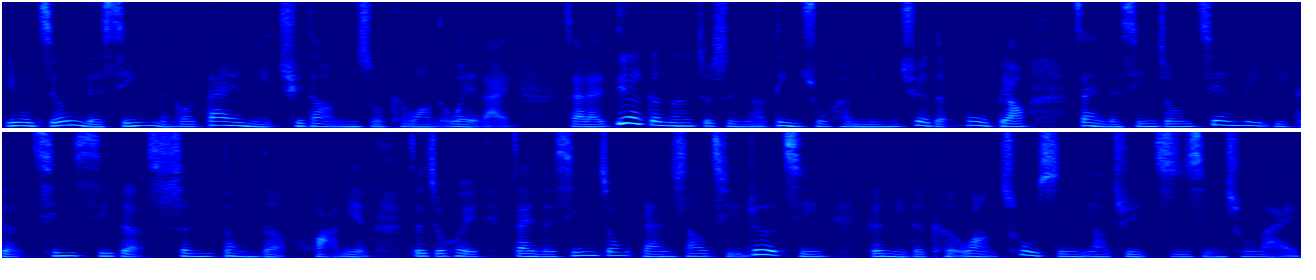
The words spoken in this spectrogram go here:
因为只有你的心能够带你去到你所渴望的未来。再来，第二个呢，就是你要定出很明确的目标，在你的心中建立一个清晰的、生动的画面，这就会在你的心中燃烧起热情跟你的渴望，促使你要去执行出来。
